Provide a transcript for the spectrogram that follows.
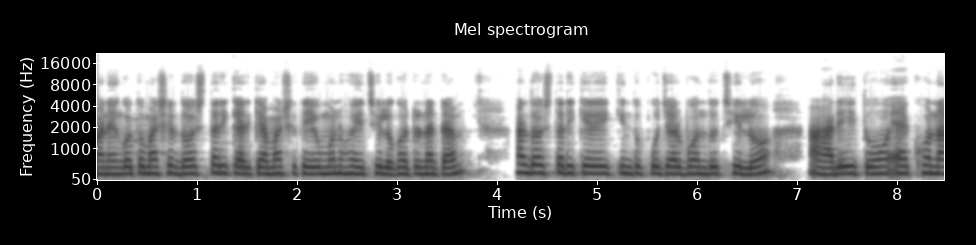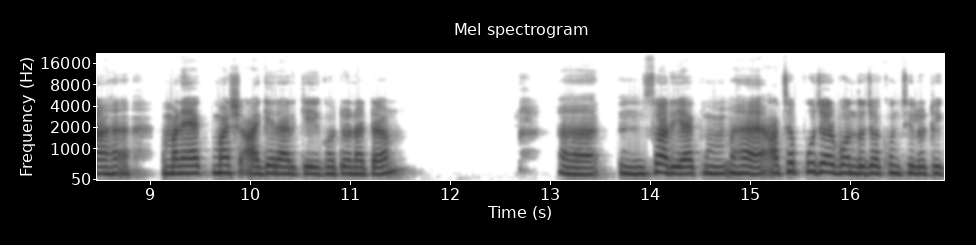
মানে গত মাসের দশ তারিখে আর কি আমার সাথে এমন হয়েছিল ঘটনাটা। আর দশ তারিখে কিন্তু পূজার বন্ধ ছিল। আর এই তো এখন মানে এক মাস আগের আর কি এই ঘটনাটা। সরি এক হ্যাঁ আচ্ছা পূজার বন্ধ যখন ছিল ঠিক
